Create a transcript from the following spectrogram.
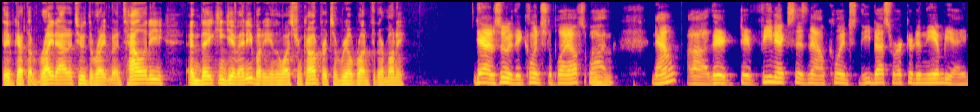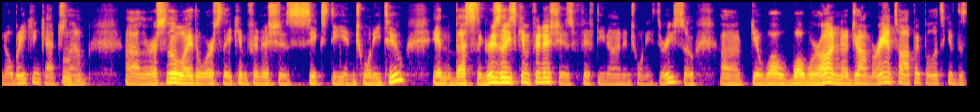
they've got the right attitude, the right mentality, and they can give anybody in the Western Conference a real run for their money. Yeah, absolutely. They clinched a playoff spot. Mm-hmm now. Uh, they they Phoenix has now clinched the best record in the NBA. Nobody can catch mm-hmm. them. Uh, the rest of the way, the worst they can finish is 60 and 22, and the best the Grizzlies can finish is 59 and 23. So, uh, you know, while while we're on a Ja Morant topic, but let's give the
